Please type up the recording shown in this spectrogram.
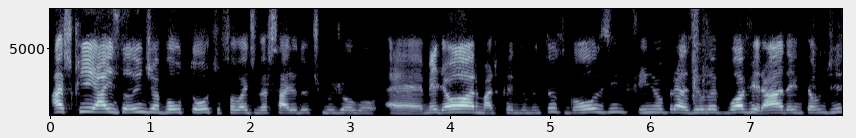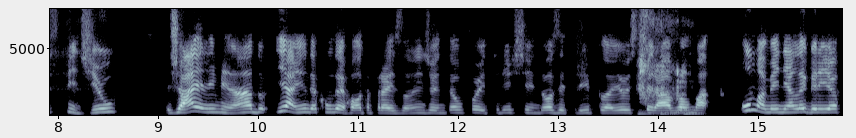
Acho que a Islândia voltou, que foi o adversário do último jogo, é, melhor, marcando muitos gols. Enfim, o Brasil levou a virada, então despediu, já eliminado e ainda com derrota para a Islândia. Então foi triste em dose tripla. Eu esperava uma, uma mini alegria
